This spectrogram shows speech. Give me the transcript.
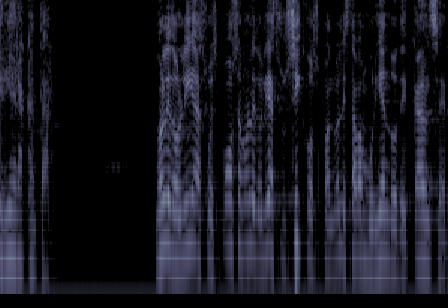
quería era cantar. No le dolía a su esposa, no le dolía a sus hijos cuando él estaba muriendo de cáncer.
